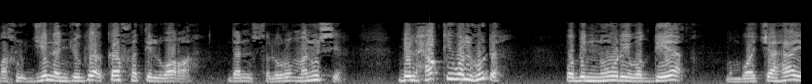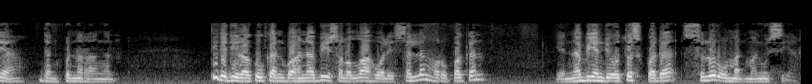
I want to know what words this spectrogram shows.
makhluk jin dan juga kafatil wara dan seluruh manusia. Bil haqqi wal huda wa bin nuri wad diya membawa cahaya dan penerangan. Tidak diragukan bahawa Nabi sallallahu alaihi wasallam merupakan ya nabi yang diutus kepada seluruh umat manusia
